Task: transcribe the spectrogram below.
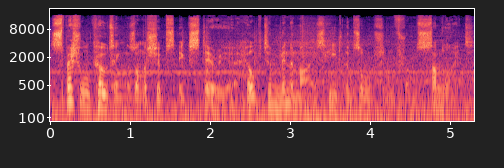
Special coatings on the ship's exterior help to minimize heat absorption from sunlight.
